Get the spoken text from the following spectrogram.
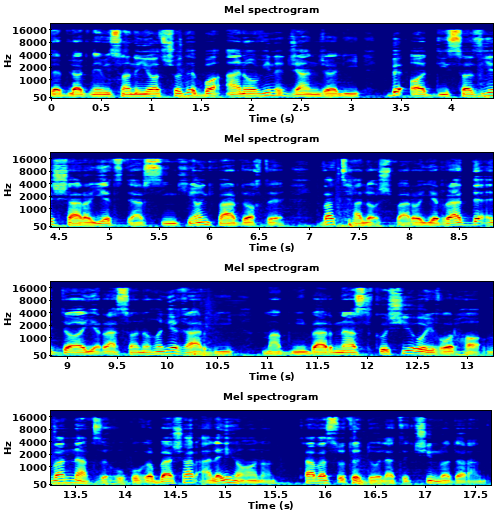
وبلاگ نویسان یاد شده با عناوین جنجالی به عادی سازی شرایط در سینکیانگ پرداخته و تلاش برای رد ادعای رسانه های غربی مبنی بر نسل کشی اویغورها و نقض حقوق بشر علیه آنان توسط دولت چین را دارند.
